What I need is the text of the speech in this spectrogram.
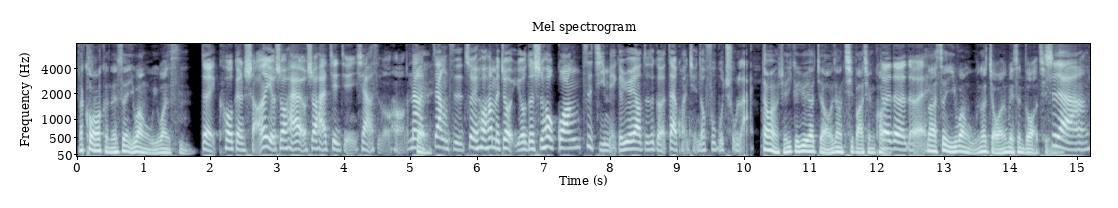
那扣完可能剩一万五、一万四。对，扣更少。那有时候还要，有时候还要减减一下什么哈。那这样子，最后他们就有的时候光自己每个月要的这个贷款钱都付不出来。贷款钱一个月要缴这样七八千块。对对对。那剩一万五，那缴完没剩多少钱？是啊。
